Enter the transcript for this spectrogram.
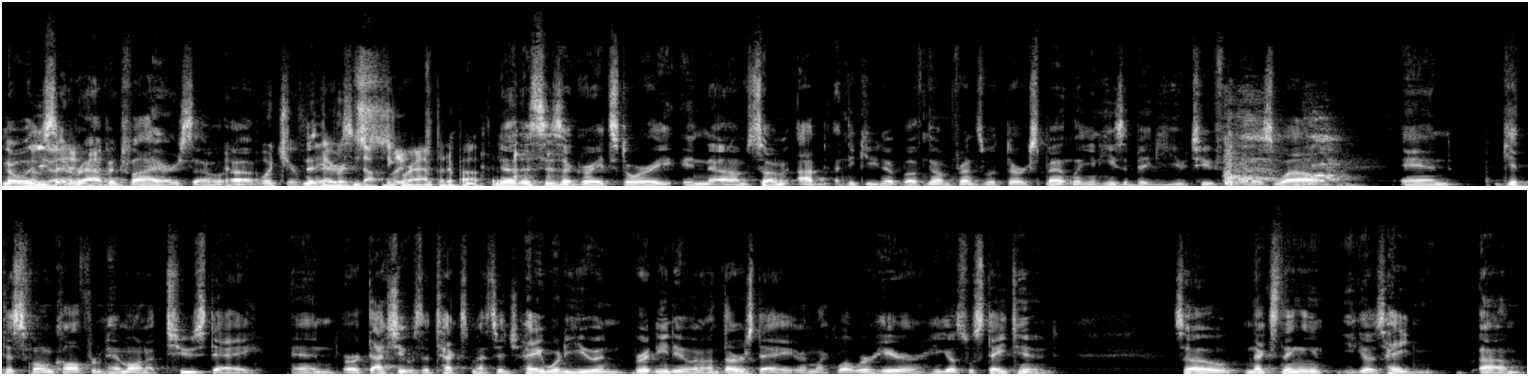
no. Well, you said rapid fire, so uh, What's your favorite There's nothing soup? rapid about this. No, this is a great story, and um, so I'm, I, I think you know both know I'm friends with Dierks Bentley, and he's a big U2 fan as well. And get this phone call from him on a Tuesday, and or actually it was a text message. Hey, what are you and Brittany doing on Thursday? And I'm like, well, we're here. He goes, well, stay tuned. So next thing he goes, hey, um,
